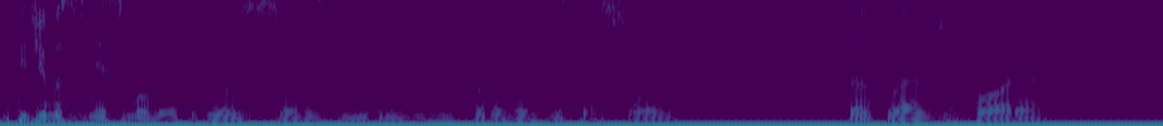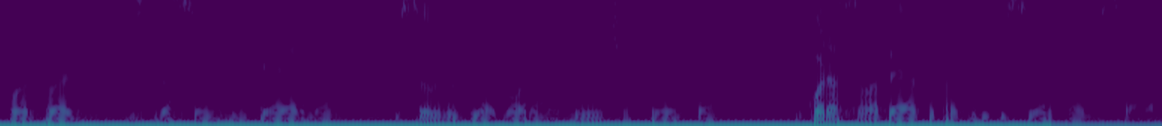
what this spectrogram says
e pedimos que nesse momento, Deus, o Senhor nos livre de todas as distrações, tanto as de fora quanto as distrações internas. Que o Senhor nos dê agora uma mente atenta, um coração aberto para aquilo que o Senhor quer nos falar.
